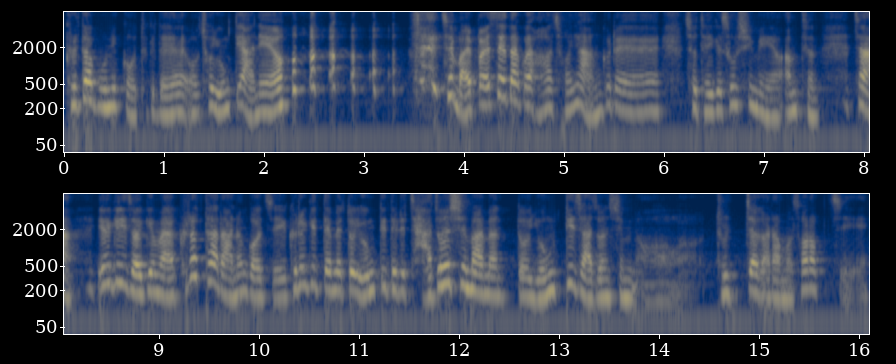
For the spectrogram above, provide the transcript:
그러다 보니까 어떻게 돼? 어, 저 용띠 아니에요. 제 말빨 세다고요? 아 전혀 안 그래. 저 되게 소심해요. 암튼 자 여기 저기 막 그렇다라는 거지. 그러기 때문에 또 용띠들이 자존심하면 또 용띠 자존심 어, 둘째가라면 서럽지.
